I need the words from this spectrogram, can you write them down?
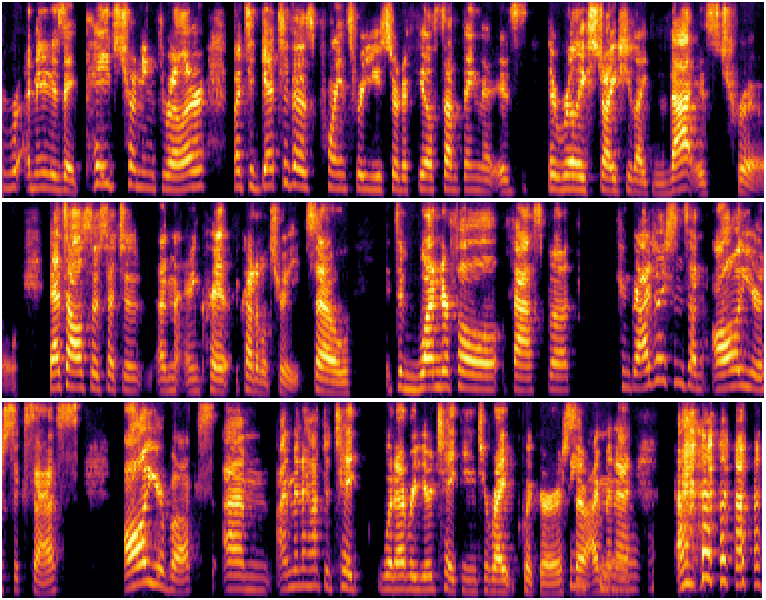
thr- I mean, it is a page-turning thriller, but to get to those points where you sort of feel something that is that really strikes you like that is true. That's also such a, an incre- incredible treat. So it's a wonderful fast book. Congratulations on all your success all your books. Um, I'm gonna have to take whatever you're taking to write quicker. Thank so I'm you. gonna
